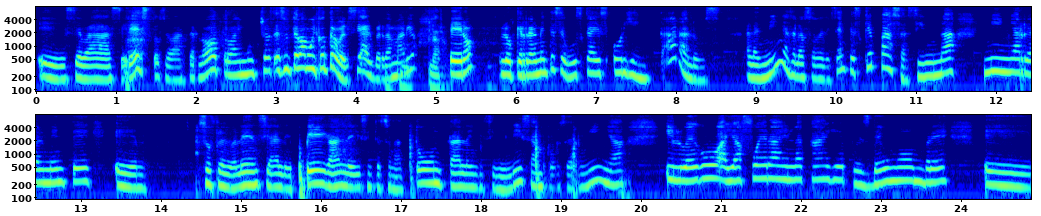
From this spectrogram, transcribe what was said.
eh, se va a hacer esto, se va a hacer lo otro. Hay muchos, es un tema muy controversial, ¿verdad, Mario? Pero lo que realmente se busca es orientar a los a las niñas, a las adolescentes. ¿Qué pasa si una niña realmente eh, sufre violencia, le pegan, le dicen que es una tonta, la invisibilizan por ser niña y luego allá afuera en la calle pues ve un hombre eh,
